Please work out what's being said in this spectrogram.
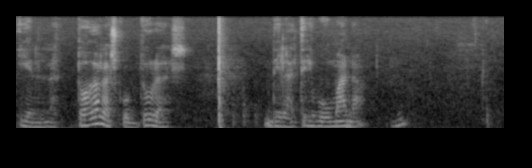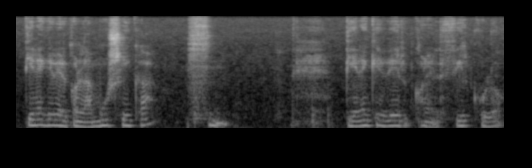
y en todas las culturas de la tribu humana. Tiene que ver con la música, tiene que ver con el círculo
